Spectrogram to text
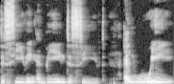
deceiving and being deceived. And we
